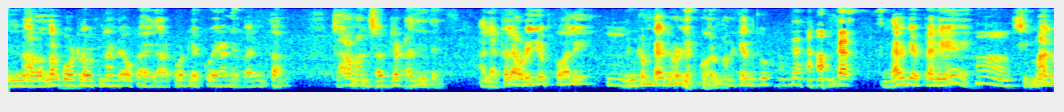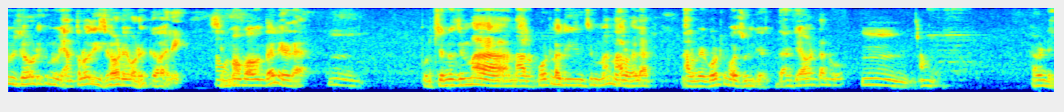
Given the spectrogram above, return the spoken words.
ఇది నాలుగు వందల కోట్లు అవుతుందండి ఒక ఐదు ఆరు కోట్లు ఎక్కువైనా నేను భరిస్తాను. చాలా మంచి సబ్జెక్ట్ అది ఇది. ఆ లెక్కలు ఎవడికి చెప్పుకోవాలి? ఇన్కమ్ ట్యాక్స్ కూడా చెప్పుకోవాలి మనకెందుకు. ఇందాక చెప్పానే సినిమా చూసేవాడికి నువ్వు ఎంతలో తీసేవాడు ఎవడికి కావాలి? సినిమా బాగుందా లేదా? ఇప్పుడు చిన్న సినిమా నాలుగు కోట్ల తీసిన సినిమా నలభై లక్ష నలభై కోట్లు వసూలు చేస్తుంది దానికి ఏమంటా నువ్వు? ఏమండి?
